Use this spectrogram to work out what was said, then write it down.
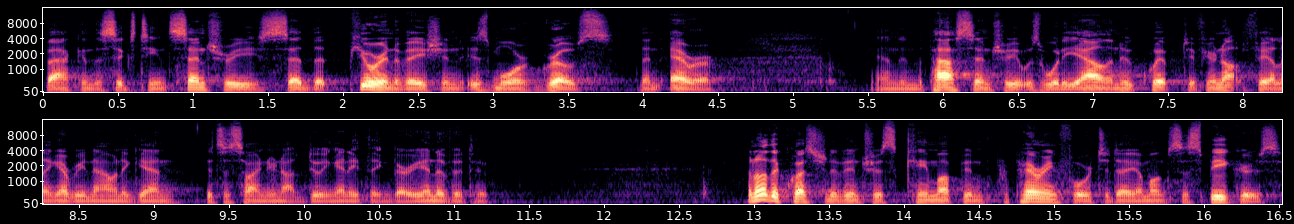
back in the 16th century, said that pure innovation is more gross than error. And in the past century, it was Woody Allen who quipped if you're not failing every now and again, it's a sign you're not doing anything very innovative. Another question of interest came up in preparing for today amongst the speakers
